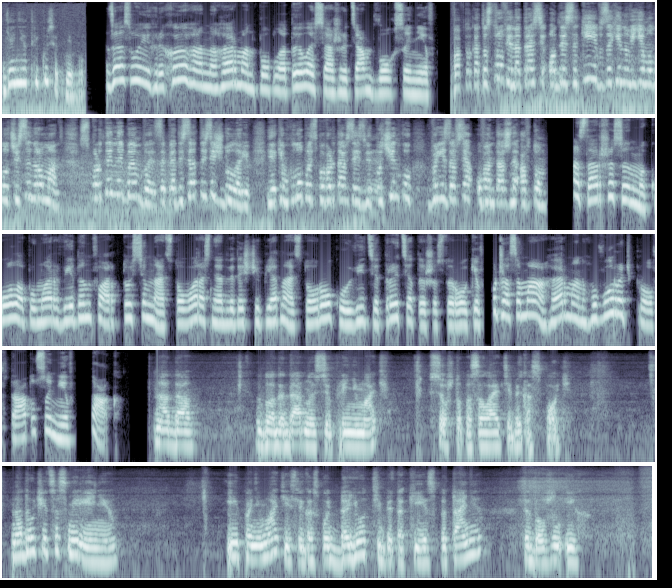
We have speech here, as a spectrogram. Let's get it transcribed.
я не отрекусь от него. За свої гріхи Ганна Герман поплатилася життям двох синів. В автокатастрофі на трасі Одеса-Київ загинув її молодший син Роман. Спортивний БМВ за 50 тисяч доларів, яким хлопець повертався із відпочинку, врізався у вантажне авто. А старший син Микола помер від інфаркту 17 вересня 2015 року у віці 36 років. Хоча сама Герман говорить про втрату синів так. Надо с благодарностью принимать все, что посылает тебе Господь. Надо учиться смирению и понимать, если Господь дает тебе такие испытания, ты должен их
